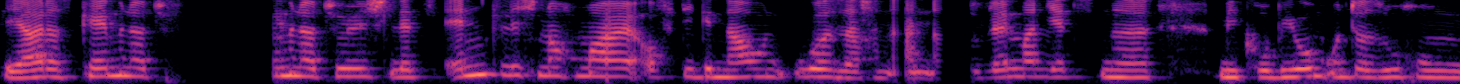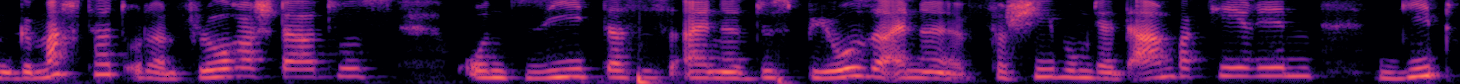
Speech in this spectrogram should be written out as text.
Ja, das käme natürlich natürlich letztendlich nochmal auf die genauen Ursachen an. Also wenn man jetzt eine Mikrobiomuntersuchung gemacht hat oder einen Florastatus und sieht, dass es eine Dysbiose, eine Verschiebung der Darmbakterien gibt,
